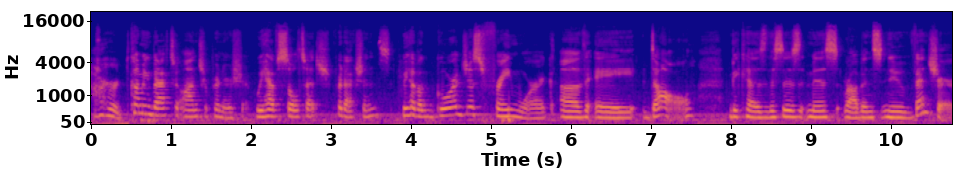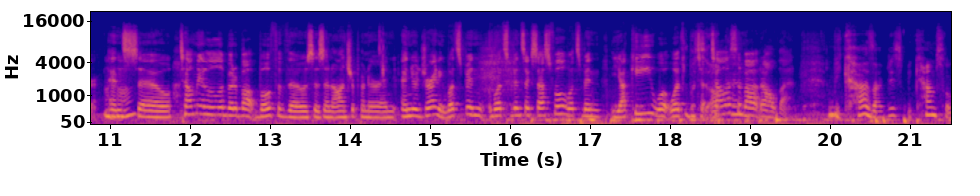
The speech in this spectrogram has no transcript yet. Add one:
art. Coming back to entrepreneurship, we have Soul Touch Productions. We have a gorgeous framework of a doll because this is Miss Robin's new venture. And mm-hmm. so tell me a little bit about both of those as an entrepreneur and, and your journey. What's been what's been successful? What's been yucky? What what t- tell us about all that. because I've just become so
